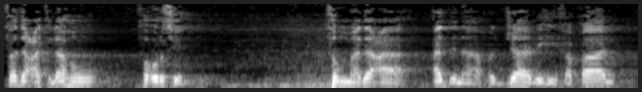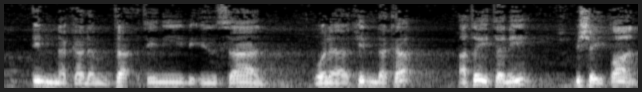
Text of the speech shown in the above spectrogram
فدعت له فأرسل. ثم دعا أدنى حجابه فقال إنك لم تأتني بإنسان ولكنك أتيتني بشيطان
